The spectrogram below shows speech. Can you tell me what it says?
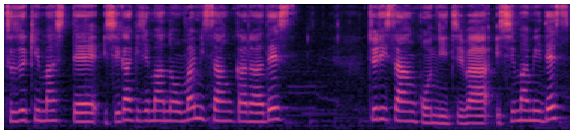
続きまして石垣島のまみさんからです。樹里さんこんにちは。石まみです。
